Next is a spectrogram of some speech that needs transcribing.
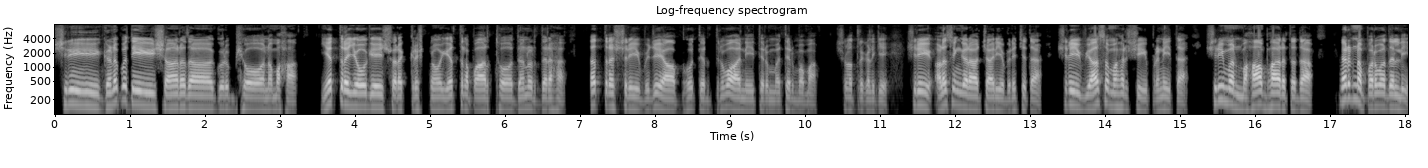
ಶ್ರೀ ಗಣಪತಿ ಶಾರದಾ ಗುರುಭ್ಯೋ ನಮಃ. ಯತ್ರ ಯೋಗೇಶ್ವರ ಕೃಷ್ಣೋ, ಯತ್ರ ಪಾರ್ಥೋ ಧನುರ್ಧರ, ತತ್ರ ಶ್ರೀ ವಿಜಯ ಭೂತಿರ್ಧ್ರುವ ನೀತಿರ್ಮತಿರ್ಮಮ ಶ್ರೋತೃಗಳಿಗೆ ಶ್ರೀ ಅಳಸಿಂಗರಾಚಾರ್ಯ ವಿರಚಿತ, ಶ್ರೀ ವ್ಯಾಸ ಮಹರ್ಷಿ ಪ್ರಣೀತ, ಶ್ರೀಮನ್ ಮಹಾಭಾರತದ ಕರ್ಣ ಪರ್ವದಲ್ಲಿ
